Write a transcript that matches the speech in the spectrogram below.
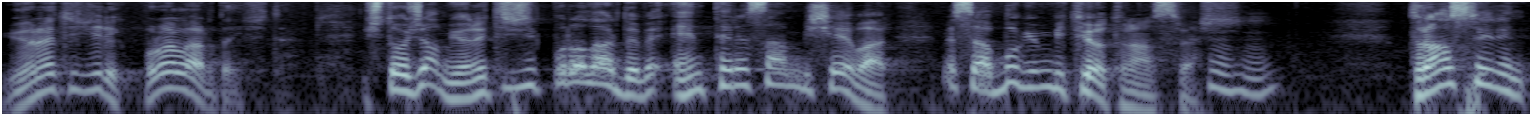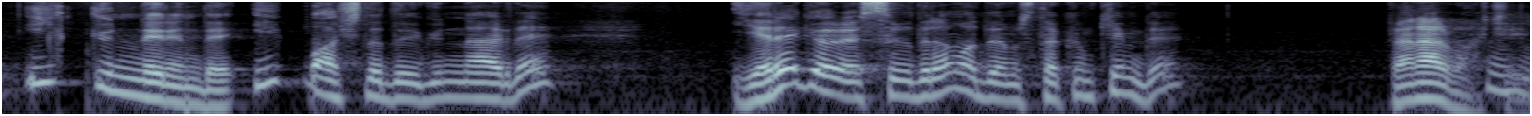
yöneticilik buralarda işte. İşte hocam yöneticilik buralarda ve enteresan bir şey var. Mesela bugün bitiyor transfer. Transferin ilk günlerinde, ilk başladığı günlerde yere göre sığdıramadığımız takım kimdi? Fenerbahçe'ydi.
